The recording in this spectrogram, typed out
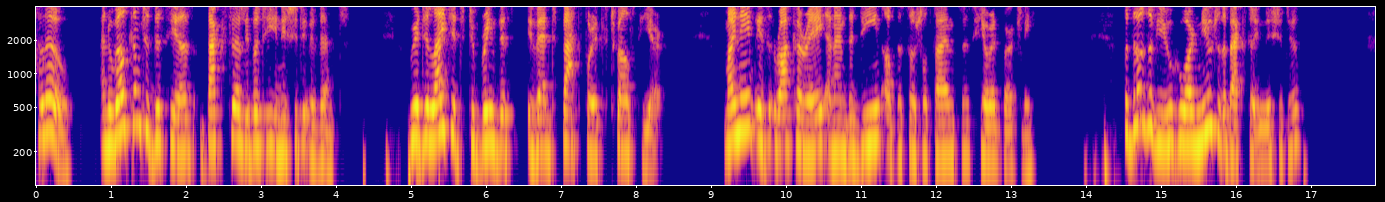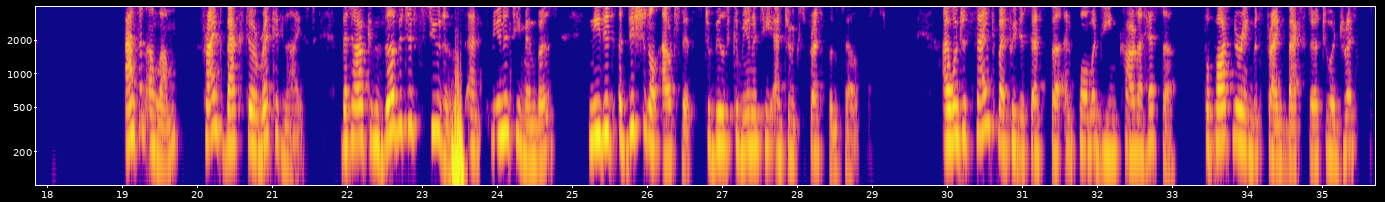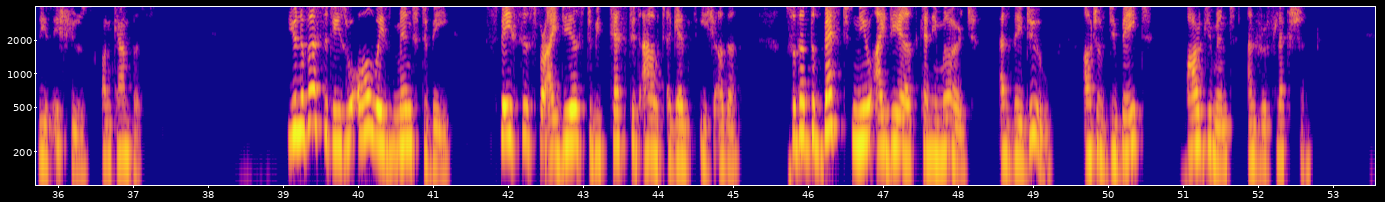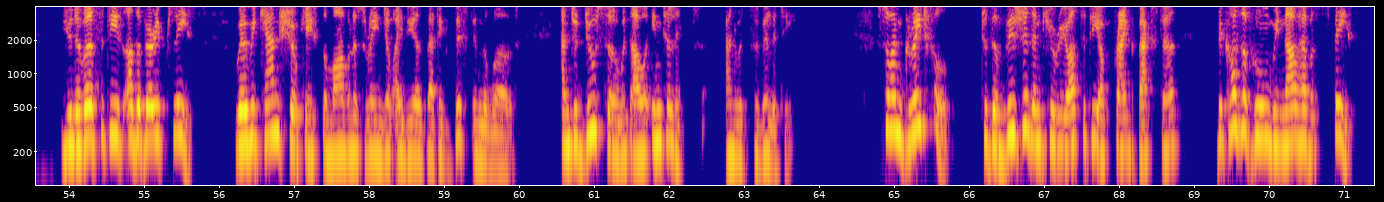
Hello, and welcome to this year's Baxter Liberty Initiative event. We're delighted to bring this event back for its 12th year. My name is Raka Ray, and I'm the Dean of the Social Sciences here at Berkeley. For those of you who are new to the Baxter Initiative, as an alum, Frank Baxter recognized that our conservative students and community members needed additional outlets to build community and to express themselves. I want to thank my predecessor and former Dean Carla Hesse for partnering with Frank Baxter to address these issues on campus. Universities were always meant to be spaces for ideas to be tested out against each other so that the best new ideas can emerge, as they do, out of debate, argument, and reflection. Universities are the very place where we can showcase the marvelous range of ideas that exist in the world, and to do so with our intellects and with civility. So I'm grateful to the vision and curiosity of Frank Baxter, because of whom we now have a space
